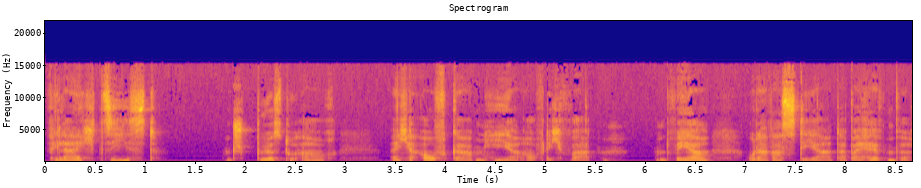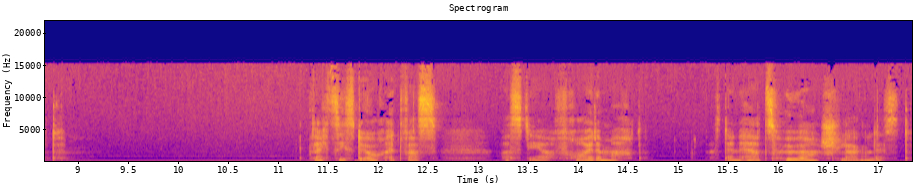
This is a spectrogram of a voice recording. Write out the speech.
Vielleicht siehst und spürst du auch, welche Aufgaben hier auf dich warten und wer oder was dir dabei helfen wird. Vielleicht siehst du auch etwas, was dir Freude macht, was dein Herz höher schlagen lässt.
